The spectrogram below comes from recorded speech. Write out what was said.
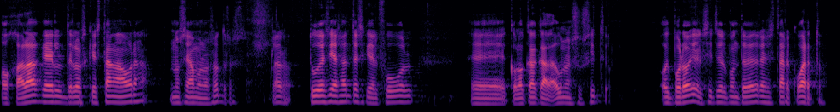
ojalá que el de los que están ahora no seamos nosotros. Claro, tú decías antes que el fútbol eh, coloca a cada uno en su sitio. Hoy por hoy el sitio del Pontevedra es estar cuarto.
